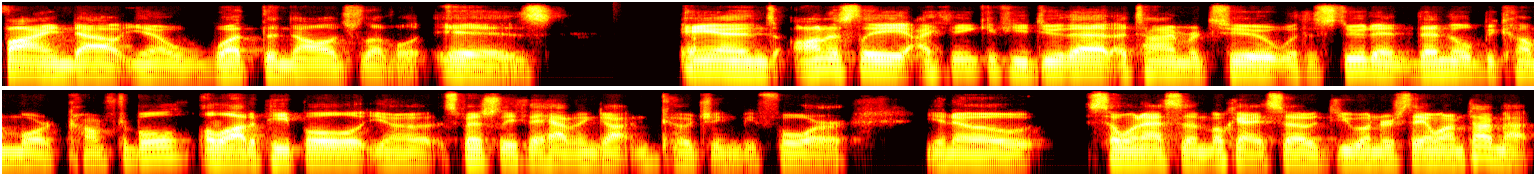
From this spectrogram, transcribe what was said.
find out, you know, what the knowledge level is. And honestly, I think if you do that a time or two with a student, then they'll become more comfortable. A lot of people, you know, especially if they haven't gotten coaching before, you know, someone asks them, okay, so do you understand what I'm talking about?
